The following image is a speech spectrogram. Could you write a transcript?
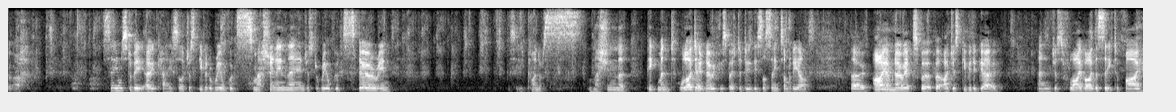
uh, seems to be okay. So I'll just give it a real good smashing in there, just a real good stirring. So you kind of smashing the pigment. Well, I don't know if you're supposed to do this. I've seen somebody else. So I am no expert, but I just give it a go and just fly by the seat of my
